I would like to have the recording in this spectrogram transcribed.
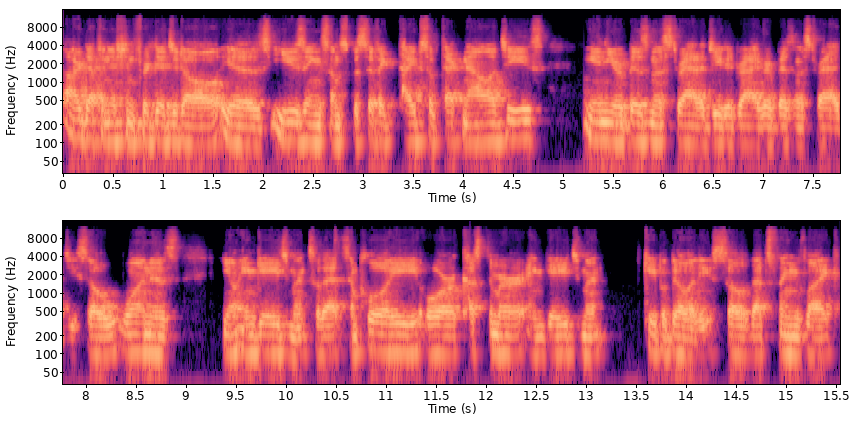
our definition for digital is using some specific types of technologies in your business strategy to drive your business strategy. So one is, you know, engagement. So that's employee or customer engagement capabilities. So that's things like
